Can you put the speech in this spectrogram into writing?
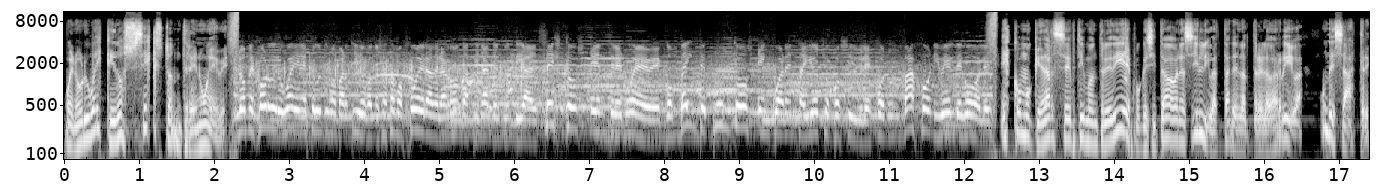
Bueno, Uruguay quedó sexto entre nueve. Lo mejor de Uruguay en este último partido, cuando ya estamos fuera de la ronda final del mundial. Sextos entre nueve, con 20 puntos en 48 posibles, con un bajo nivel de goles. Es como quedar séptimo entre 10, porque si estaba Brasil iba a estar en otro lado de arriba. Un desastre.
